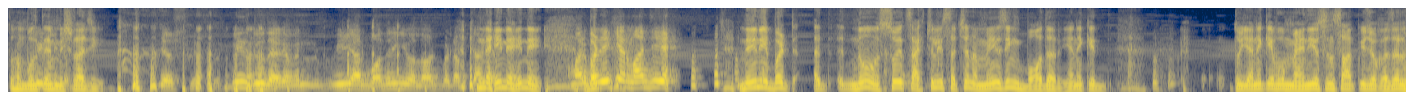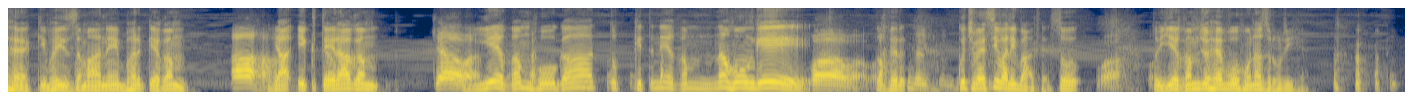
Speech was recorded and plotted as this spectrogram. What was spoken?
तो हम बोलते हैं Mishra ji. Yes please do that I mean we are bothering you a lot but अब नहीं नहीं नहीं। हमारे पास एक ही हनुमान जी है। नहीं नहीं but no so it's actually such an amazing bother यानी कि तो यानी कि वो मेहंदी हसन साहब की जो गज़ल है कि भाई जमाने भर के गम या एक तेरा गम क्या बात। ये गम होगा तो कितने गम न होंगे। वाह वाह तो फिर कुछ वैसी वाली बात है। सो तो ये गम जो है वो होना ज़रूरी है।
